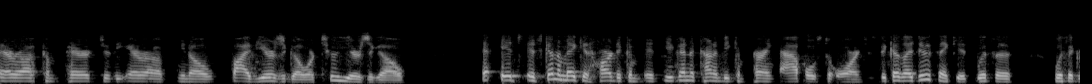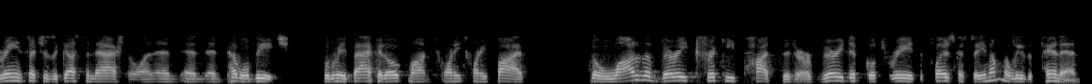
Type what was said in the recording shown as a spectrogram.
era compared to the era, you know, five years ago or two years ago, it's it's going to make it hard to com- it, you're going to kind of be comparing apples to oranges because I do think it with a with a green such as Augusta National and and and, and Pebble Beach, we're going to be back at Oakmont in 2025. A lot of the very tricky putts that are very difficult to read, the player's going to say, you know, I'm going to leave the pin in,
